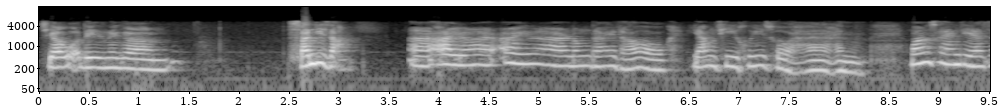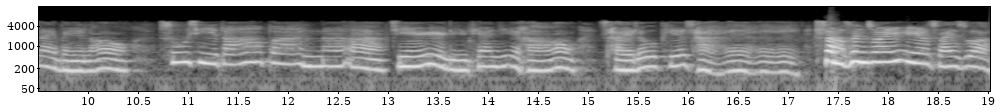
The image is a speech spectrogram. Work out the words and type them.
教我的那个三地长。啊，二月二，二月二龙抬头，扬起回转，王三姐在北楼。梳洗打扮呐，今日里天气好，彩楼撇彩，上身穿日穿梭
